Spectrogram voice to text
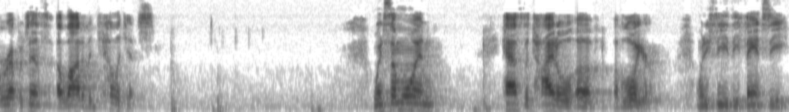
represents a lot of intelligence. When someone has the title of, of lawyer, when you see the fancy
